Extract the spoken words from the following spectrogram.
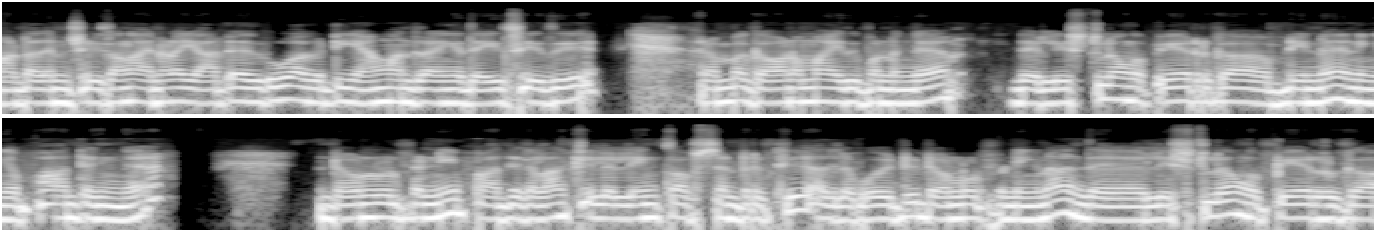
மாட்டாதுன்னு சொல்லியிருக்காங்க. அதனால் யார்கிட்ட ரூபா கட்டி ஏமாந்துறாங்க தயவுசெய்து ரொம்ப கவனமாக இது பண்ணுங்கள் இந்த லிஸ்ட்டில் உங்கள் பேர் இருக்கா அப்படின்னு நீங்கள் பார்த்துங்க டவுன்லோட் பண்ணி பார்த்துக்கலாம். கீழே லிங்க் ஆப்ஷன் இருக்குது அதில் போயிட்டு டவுன்லோட் பண்ணிங்கன்னா இந்த லிஸ்ட்டில் உங்கள் பேர் இருக்கா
